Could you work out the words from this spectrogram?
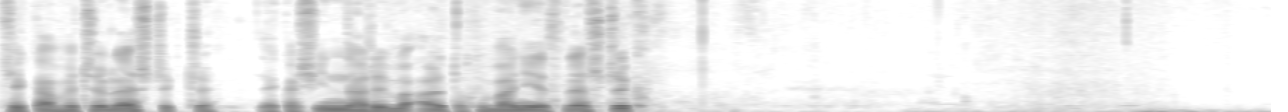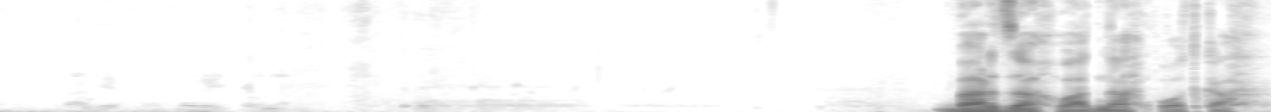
Ciekawy czy leszczyk, czy jakaś inna ryba, ale to chyba nie jest leszczyk. Bardzo ładna płotka.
